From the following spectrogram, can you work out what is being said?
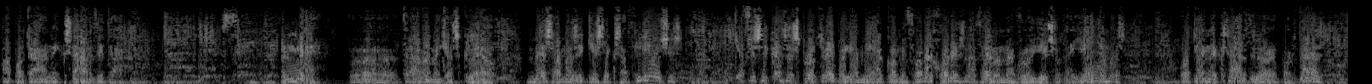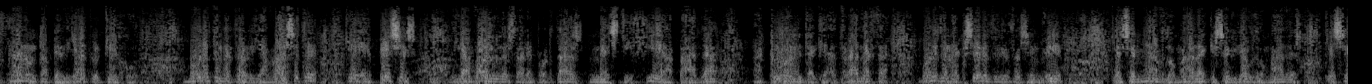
από τα ανεξάρτητα. Ναι τράβαμε και ασκλέω μέσα μαζικής εξαθλίωσης και φυσικά σας προτρέπω για μία ακόμη φορά χωρίς να θέλω να ευλογήσω τα γένια μας ότι ανεξάρτητο ρεπορτάζ κάνουν τα παιδιά του τείχου. Μπορείτε να τα διαβάσετε και επίσης διαβάζοντας τα ρεπορτάζ με στοιχεία πάντα, ακλόνητα και ατράνταχτα, μπορείτε να ξέρετε τι θα συμβεί και σε μια εβδομάδα και σε δύο εβδομάδες και σε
